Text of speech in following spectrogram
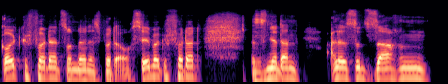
Gold gefördert, sondern es wird auch Silber gefördert. Das sind ja dann alles sozusagen,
